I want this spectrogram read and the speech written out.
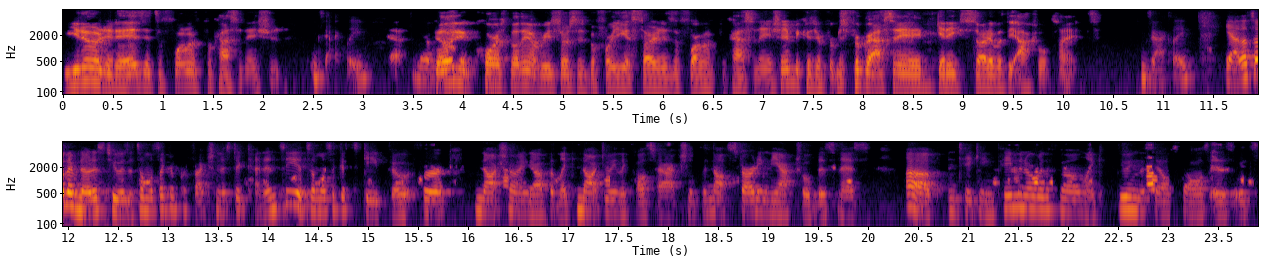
You know what it is? It's a form of procrastination. Exactly. Yeah. Yep. Building a course, building out resources before you get started is a form of procrastination because you're just procrastinating getting started with the actual clients. Exactly. Yeah, that's what I've noticed too. Is it's almost like a perfectionistic tendency. It's almost like a scapegoat for not showing up and like not doing the calls to action, and not starting the actual business up and taking payment over the phone, like doing the sales calls is it's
